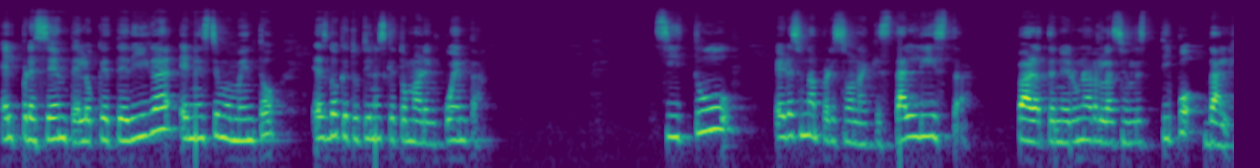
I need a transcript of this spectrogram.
El presente, lo que te diga en este momento es lo que tú tienes que tomar en cuenta. Si tú eres una persona que está lista para tener una relación de este tipo, dale.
